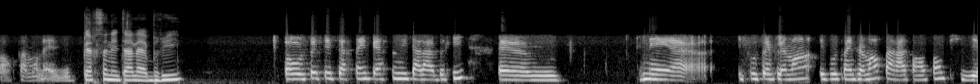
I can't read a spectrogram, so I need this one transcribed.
sens à mon avis. Personne n'est à l'abri. Oh, ça c'est certain, personne n'est à l'abri. mais il faut simplement il faut simplement faire attention puis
